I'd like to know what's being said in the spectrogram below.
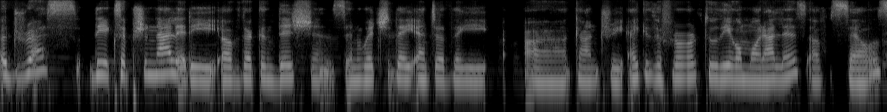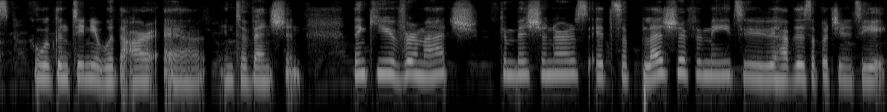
address the exceptionality of the conditions in which they enter the uh, country. I give the floor to Diego Morales of CELS, who will continue with our uh, intervention. Thank you very much, commissioners. It's a pleasure for me to have this opportunity.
